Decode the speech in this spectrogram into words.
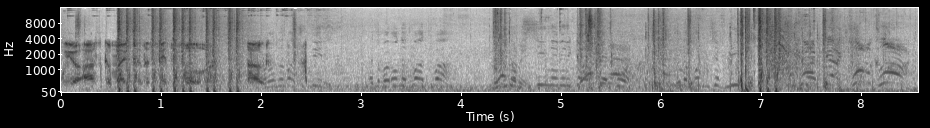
We are Oscar Mike to the fifth floor. Out. Contact! 12 o'clock!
